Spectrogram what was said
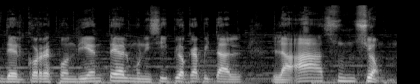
del correspondiente al municipio capital, la Asunción.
